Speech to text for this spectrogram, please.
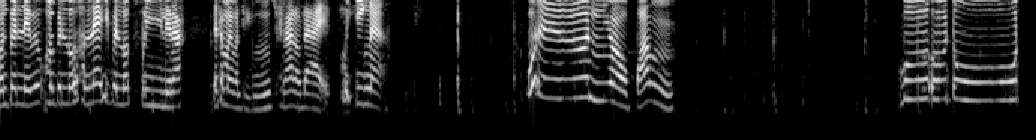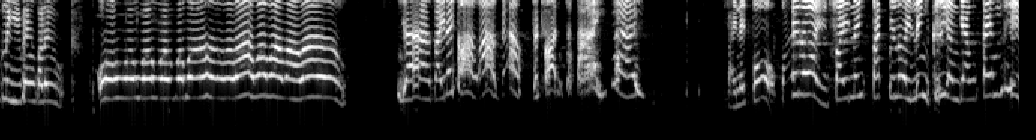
มันเป็นเลเวลมันเป็นรถคันแรกที่เป็นรถฟรีเลยนะแล้วทำไมมันถึงชนะเราได้ ไม่จริงนะ่ะบึ้นเหี่ยวปังบือตูดไม่ยีแพ่งก็เลว้าวว้าวว้าวว้าวว้าวว้าวว้าวว้าว อย่าใส่ในโต๊ะอ้าวอ้าวจะชนจะตายไปใส่ในโต๊ะไปเลย ใส่ในตัดไปเลยเล่งเครื่องอย่างเต็มที่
